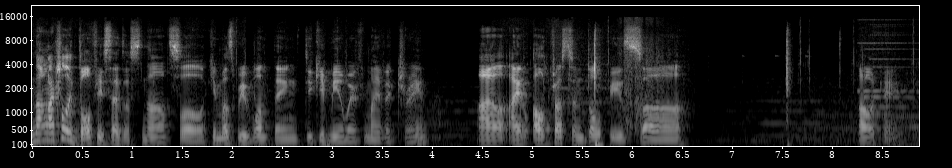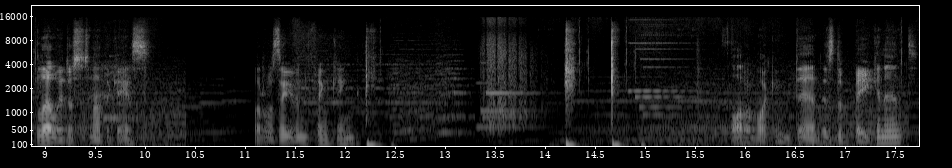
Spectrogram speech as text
no, actually, Dolphy says it's not, so he must be one thing to keep me away from my victory. I'll I'll, I'll trust in Dolphy's. Uh... Oh, okay. Clearly, this is not the case. What was I even thinking? A lot of Walking Dead. Is the bacon in it?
